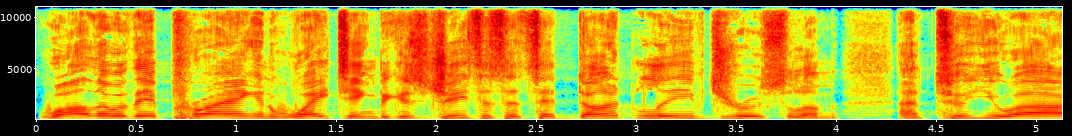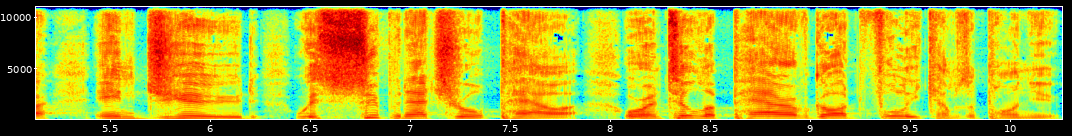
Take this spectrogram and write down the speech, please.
while they were there praying and waiting, because Jesus had said, Don't leave Jerusalem until you are endued with supernatural power, or until the power of God fully comes upon you.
